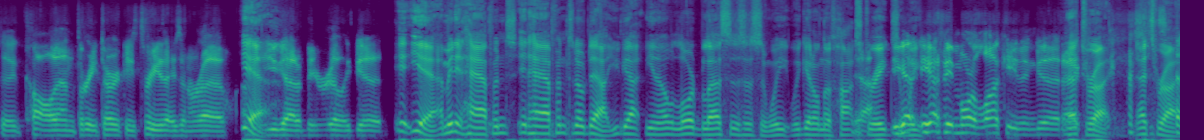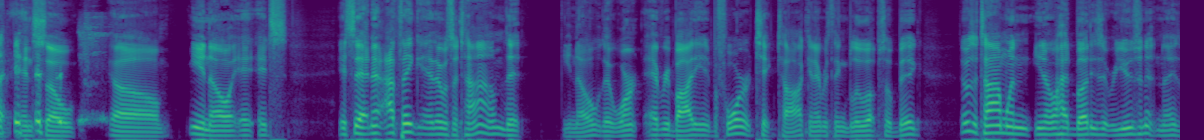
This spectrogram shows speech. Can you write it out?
to call in three turkeys three days in a row. I Yeah. mean, you got to be really good. It, yeah, I mean it happens. It happens, no doubt. You got, you know, Lord blesses us, and we, we get on those hot Yeah. streaks. You got we, you got to be more lucky than good. that's actually. right. That's right. And so, um, you know, it, it's it's that. And I think there was a time that you know there weren't everybody before TikTok and everything blew up so big. There was a time when you know I had buddies that were using it, and they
